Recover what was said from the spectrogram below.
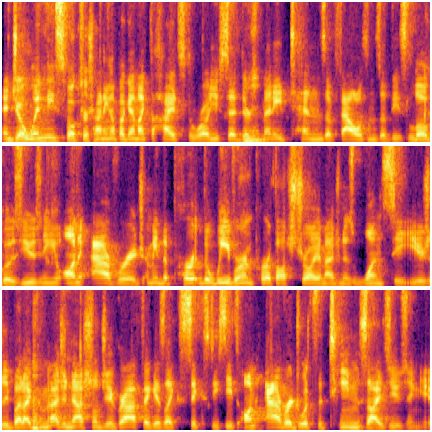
and, Joe, when these folks are signing up again, like the Hyatts of the world, you said there's mm-hmm. many tens of thousands of these logos using you. On average, I mean, the per, the Weaver in Perth, Australia, I imagine is one seat usually, but I can imagine National Geographic is like 60 seats. On average, what's the team size using you?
